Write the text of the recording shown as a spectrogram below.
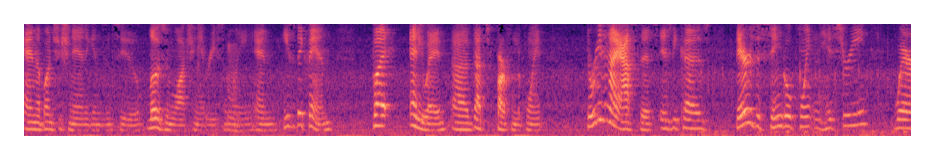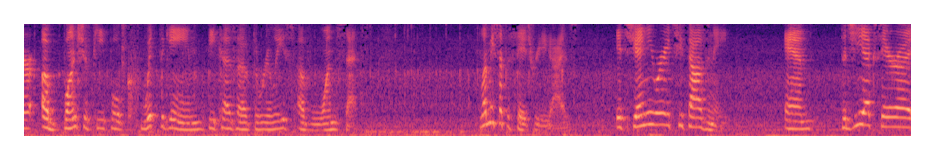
and a bunch of shenanigans ensue. Lowe's been watching it recently, and he's a big fan. But anyway, uh, that's far from the point. The reason I ask this is because there's a single point in history where a bunch of people quit the game because of the release of one set. Let me set the stage for you guys. It's January 2008, and the GX era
